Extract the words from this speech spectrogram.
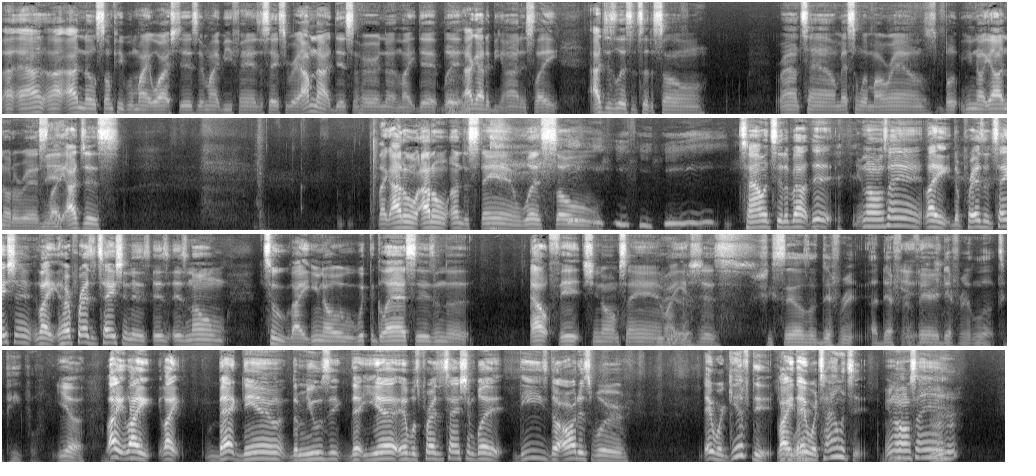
I, I I know some people might watch this. There might be fans of Sexyy Red. I'm not dissing her or nothing like that, but mm-hmm. I got to be honest. Like, I just listened to the song "Pound Town," messing with my rounds. But you know, y'all know the rest. Yeah. Like, I just. Like I don't I don't understand what's so talented about that. You know what I'm saying? Like the presentation, like her presentation is is is known too. Like you know with the glasses and the outfits. You know what I'm saying? Like it's just She sells a different, a different, very different look to people. yeah. Like like like back then the music that yeah it was presentation, but these the artists were they were gifted. Like they were. were talented. You know what I'm saying? Mm-hmm.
